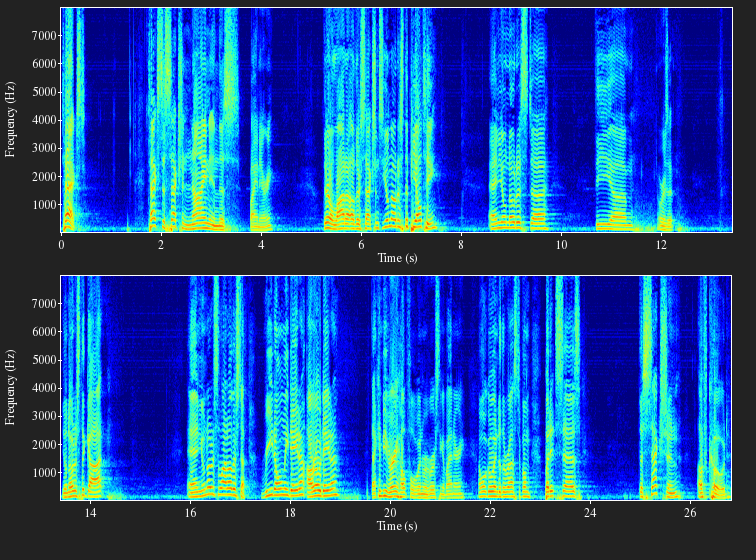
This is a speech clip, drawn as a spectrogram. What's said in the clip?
Text. Text is section 9 in this binary. There are a lot of other sections. You'll notice the PLT, and you'll notice uh, the, um, where is it? You'll notice the GOT, and you'll notice a lot of other stuff. Read-only data, RO data, that can be very helpful when reversing a binary. I won't go into the rest of them, but it says the section of code,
